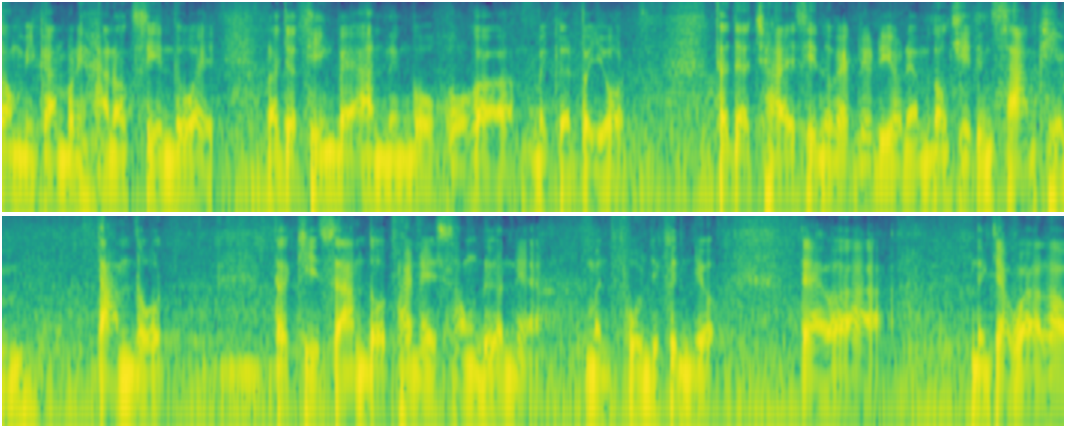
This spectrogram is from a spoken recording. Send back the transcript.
ต้องมีการบริหารวัคซีนด้วย เราจะทิ้งไปอันหนึงก็โอ้โหก็ไม่เกิดประโยชน์ ถ้าจะใช้ซีโนแวคเดียวๆเนี่ยมันต้องฉีดถึง 3 เข็ม3โดสถ้าฉีด3โดสภายใน 2 เดือนเนี่ยมันภูมิจะขึ้นเยอะ แต่ว่าเนื่องจากว่าเรา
